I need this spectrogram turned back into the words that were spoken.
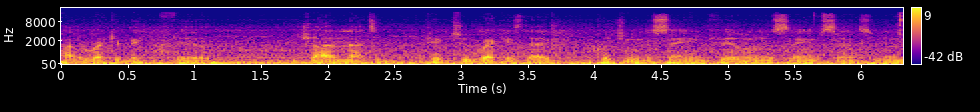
how the record make you feel. You try not to pick two records that put you in the same feeling, in the same sense. You know what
